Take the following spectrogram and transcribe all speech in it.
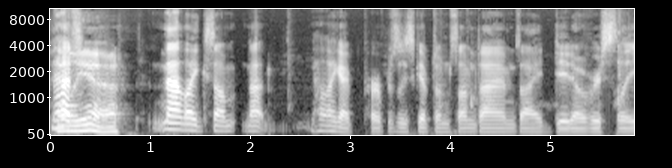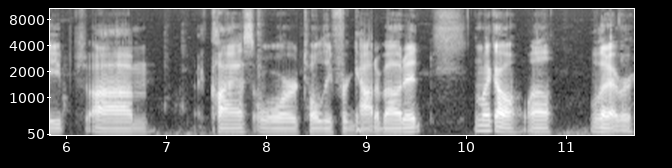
hell yeah. not like some not not like I purposely skipped them sometimes. I did oversleep um class or totally forgot about it. I'm like, "Oh, well, whatever."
